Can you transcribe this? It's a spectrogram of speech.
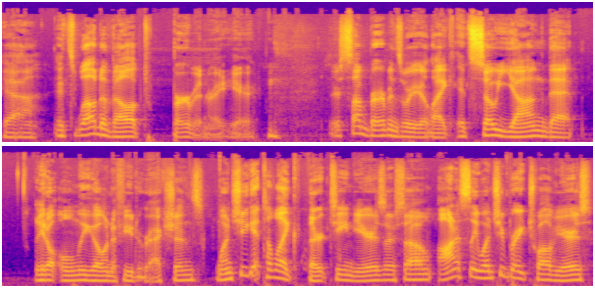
Yeah, it's well developed bourbon right here. There's some bourbons where you're like, it's so young that it'll only go in a few directions. Once you get to like 13 years or so, honestly, once you break 12 years,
